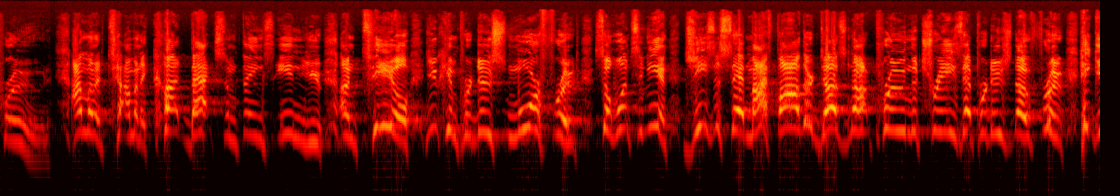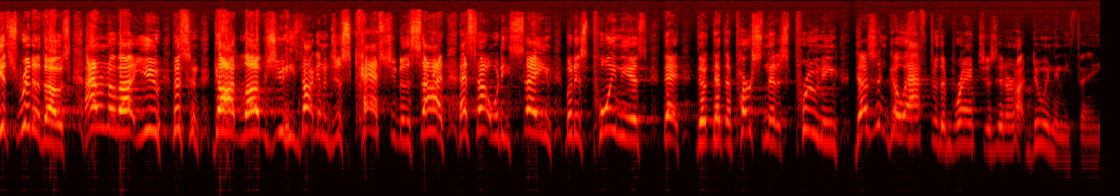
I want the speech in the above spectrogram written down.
prune. I'm going to, I'm going to cut back some things in you until you can produce more fruit. So, once again, Jesus said, My Father does not prune the trees that produce no fruit. He gets rid of those. I don't know about you. Listen, God loves you. He's not going to just cast you to the side. That's not what He's saying. But His point is that the, that the person that is pruning doesn't go after the branches that are not doing anything,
